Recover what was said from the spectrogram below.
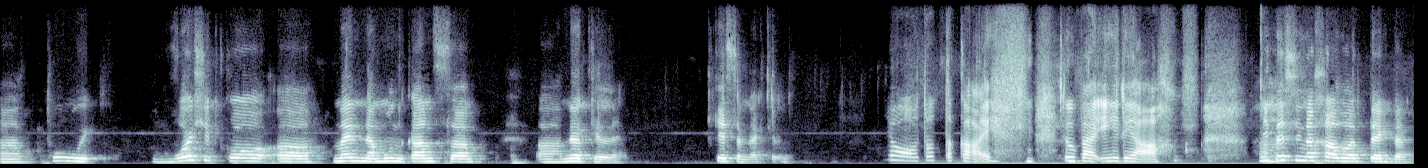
Ää, tui, voisitko ää, mennä mun kanssa ää, mökille, kesämökille? Joo, totta kai. Hyvä idea. Mitä sinä haluat tehdä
